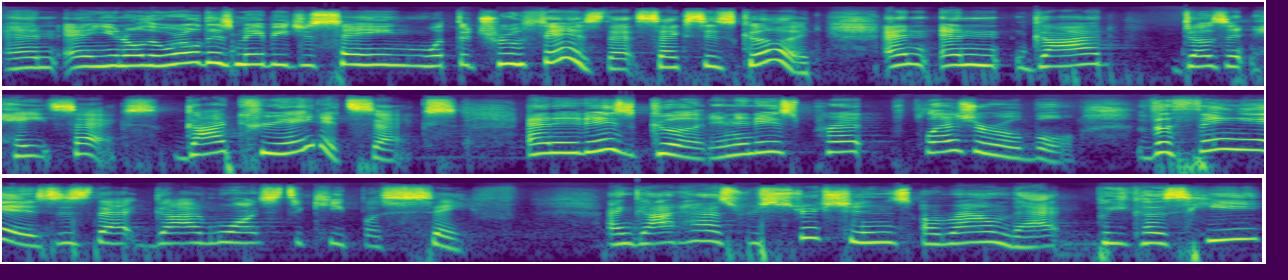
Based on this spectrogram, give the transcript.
And and you know the world is maybe just saying what the truth is that sex is good. And and god doesn't hate sex. God created sex. And it is good and it is pre- pleasurable. The thing is is that god wants to keep us safe and God has restrictions around that because He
